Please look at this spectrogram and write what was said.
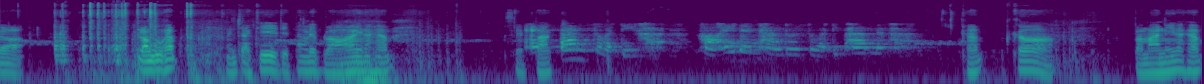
ก็ลองดูครับ หลังจากที่ติดตั้งเรียบร้อยนะครับ เสียบปลั๊กตั้นสวัสดีค่ะ ขอให้เดินทางโดยสวัสดิภาพนะคะ ครับ ก็ประมาณนี้นะครับ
